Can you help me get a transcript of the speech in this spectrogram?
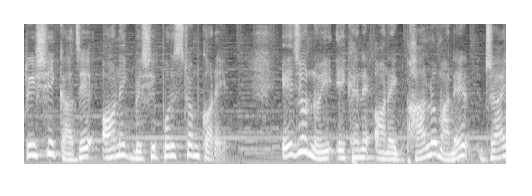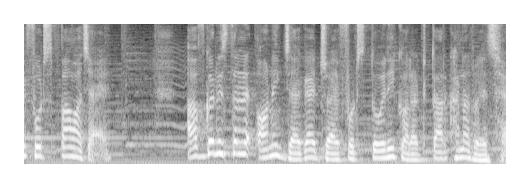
কৃষি কাজে অনেক বেশি পরিশ্রম করে। এজন্যই এখানে অনেক ভালো মানের ড্রাই ফ্রুটস পাওয়া যায়। আফগানিস্তানের অনেক জায়গায় ড্রাই ফ্রুটস তৈরি করার কারখানা রয়েছে।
